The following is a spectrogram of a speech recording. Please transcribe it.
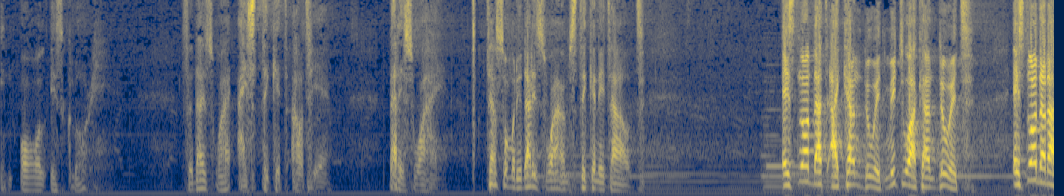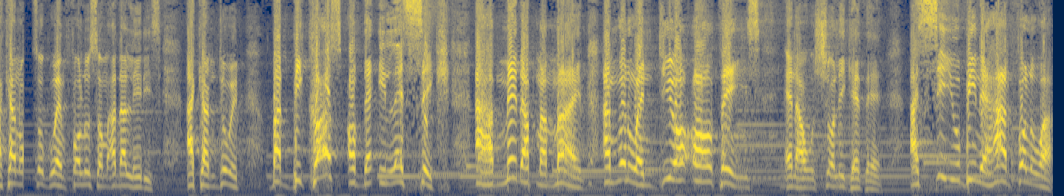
in all his glory. So that's why I stick it out here. That is why. Tell somebody that is why I'm sticking it out. It's not that I can't do it. Me too, I can do it. It's not that I can also go and follow some other ladies. I can do it. But because of the elect's sake, I have made up my mind. I'm going to endure all things and I will surely get there. I see you being a hard follower.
